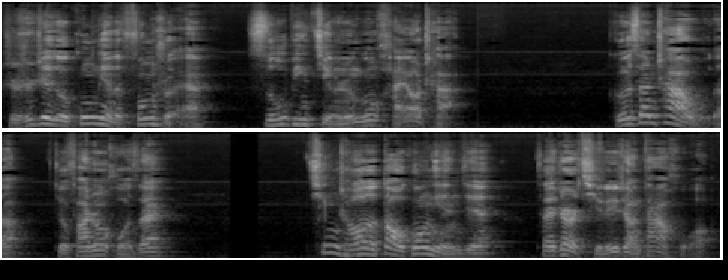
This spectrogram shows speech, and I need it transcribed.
只是这座宫殿的风水啊，似乎比景仁宫还要差。隔三差五的就发生火灾。清朝的道光年间，在这儿起了一场大火，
